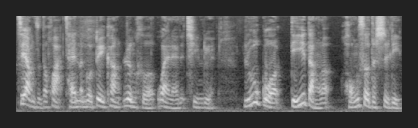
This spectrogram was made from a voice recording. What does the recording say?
这样子的话才能够对抗任何外来的侵略。如果抵挡了红色的势力，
